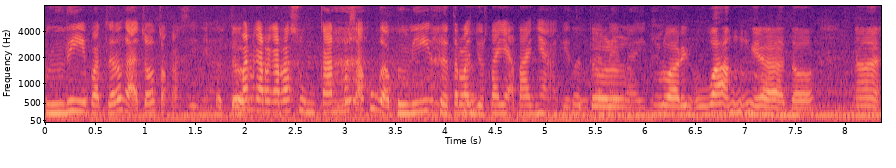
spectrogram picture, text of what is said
beli padahal nggak cocok aslinya. Betul. cuman karena karena sungkan mas aku nggak beli udah terlanjur tanya-tanya gitu dan betul. lain-lain. Ngeluarin uang ya atau nah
